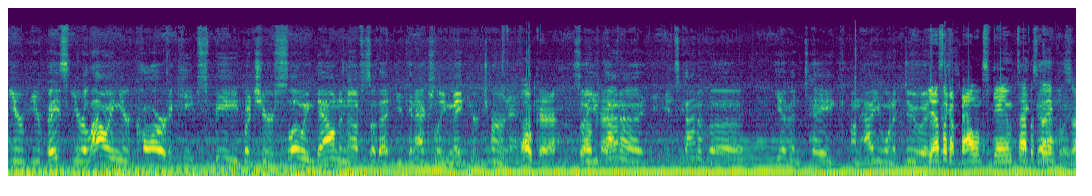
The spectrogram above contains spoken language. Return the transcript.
you're you're base you're allowing your car to keep speed, but you're slowing down enough so that you can actually make your turn in. okay. So okay. you kind of it's kind of a give and take on how you want to do it. Yeah, it's like a balance game type exactly. of thing. So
